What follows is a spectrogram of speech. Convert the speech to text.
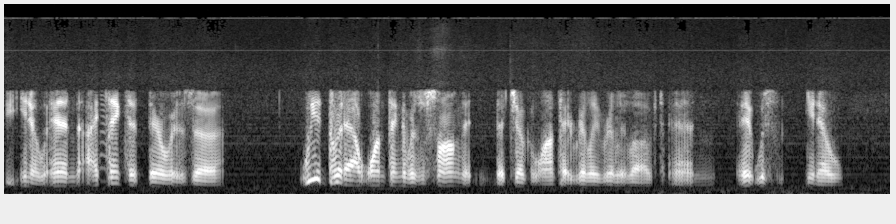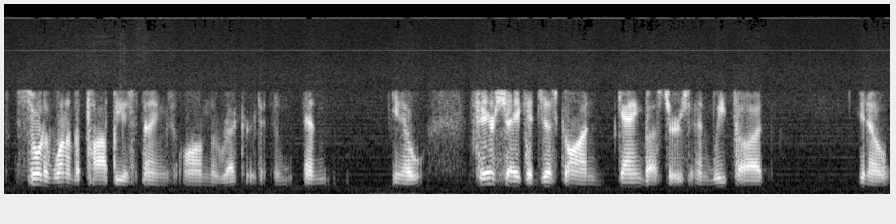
you know, and I think that there was a. We had put out one thing. There was a song that that Joe Galante really, really loved, and it was, you know, sort of one of the poppiest things on the record. And, and you know, Fair Shake had just gone gangbusters, and we thought, you know,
